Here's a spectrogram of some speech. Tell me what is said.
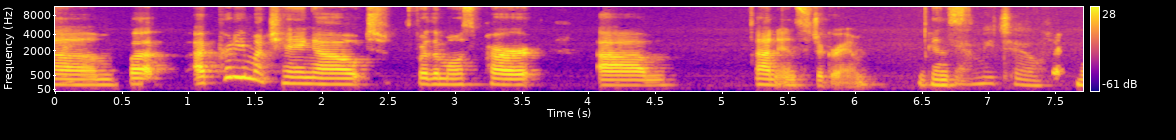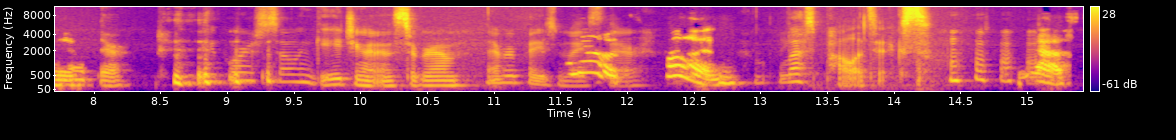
Um, but I pretty much hang out for the most part um, on Instagram. You can yeah, me too. Check me out there. People are so engaging on Instagram. Everybody's nice yeah, there. Fun. Less politics. yes.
